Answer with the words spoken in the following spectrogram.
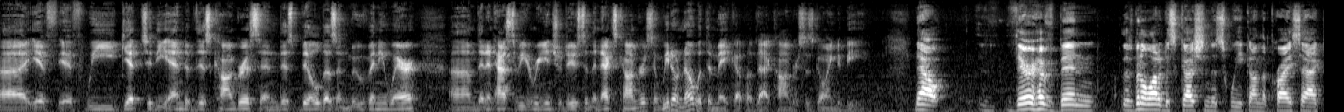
uh, if if we get to the end of this Congress and this bill doesn't move anywhere, um, then it has to be reintroduced in the next Congress, and we don't know what the makeup of that Congress is going to be. Now, there have been there's been a lot of discussion this week on the Price Act.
